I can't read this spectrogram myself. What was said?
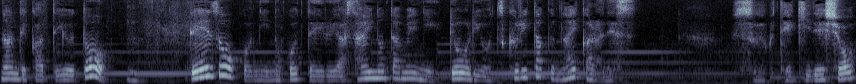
なんでかっていうと、うん、冷蔵庫に残っている野菜のために料理を作りたくないからです。素敵でしょ？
